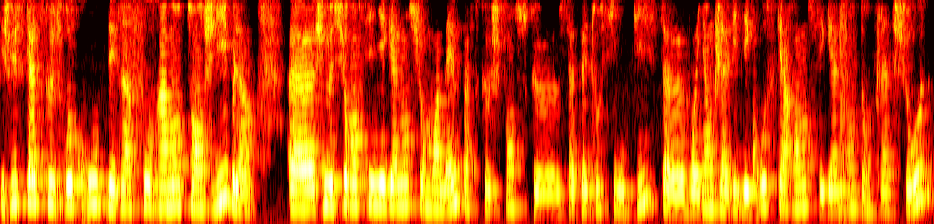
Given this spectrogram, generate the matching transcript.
jusqu'à ce que je regroupe des infos vraiment tangibles. Euh, je me suis renseignée également sur moi-même parce que je pense que ça peut être aussi une piste, voyant que j'avais des grosses carences également dans plein de choses,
